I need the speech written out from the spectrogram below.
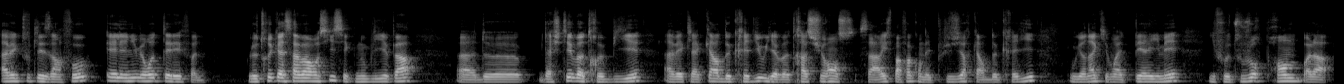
avec toutes les infos et les numéros de téléphone. Le truc à savoir aussi, c'est que n'oubliez pas, euh, d'acheter votre billet avec la carte de crédit où il y a votre assurance. Ça arrive parfois qu'on ait plusieurs cartes de crédit, où il y en a qui vont être périmées. Il faut toujours prendre, voilà,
